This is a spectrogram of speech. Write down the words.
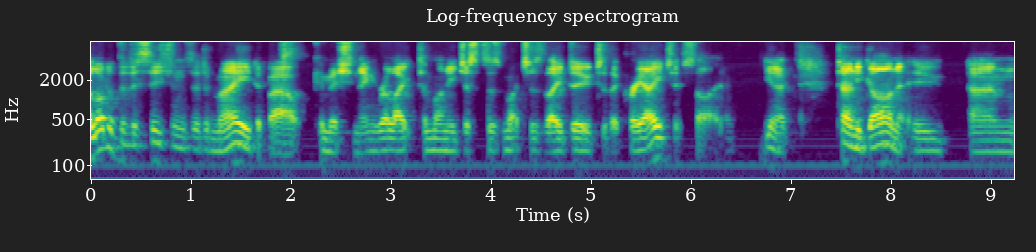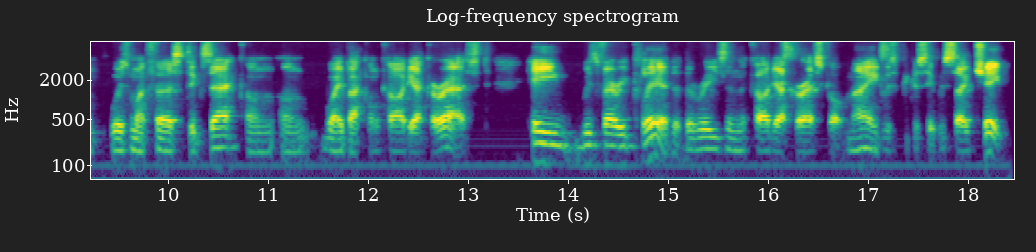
a lot of the decisions that are made about commissioning relate to money just as much as they do to the creative side. You know, Tony Garnett, who um, was my first exec on on way back on cardiac arrest, he was very clear that the reason the cardiac arrest got made was because it was so cheap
